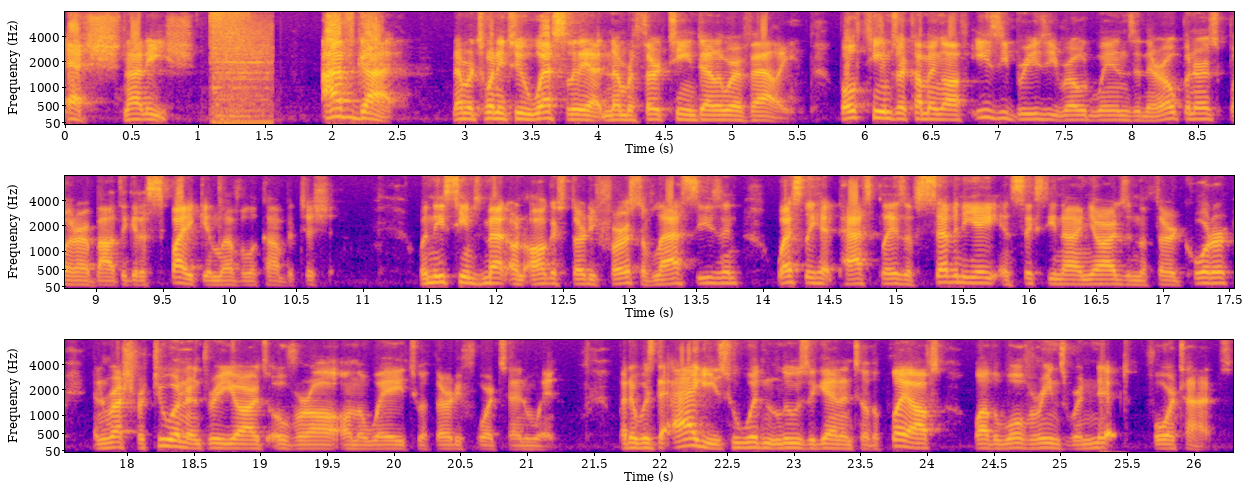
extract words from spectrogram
Esh, not Ish. I've got number 22 Wesley at number 13 Delaware Valley. Both teams are coming off easy breezy road wins in their openers, but are about to get a spike in level of competition. When these teams met on August 31st of last season, Wesley hit pass plays of 78 and 69 yards in the third quarter and rushed for 203 yards overall on the way to a 34 10 win. But it was the Aggies who wouldn't lose again until the playoffs, while the Wolverines were nipped four times.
